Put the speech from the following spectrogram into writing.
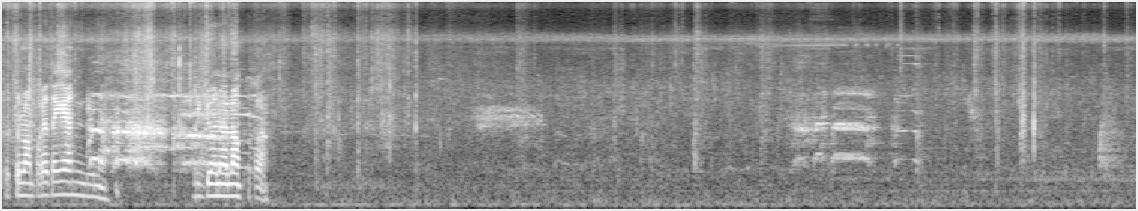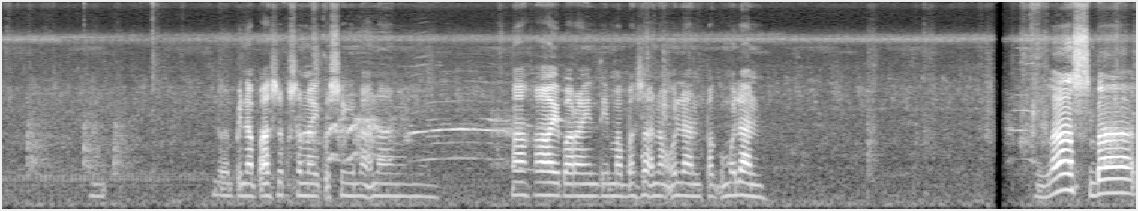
Tutulang pa kita yan. Hindi na. Video na lang kita. Doon pinapasok sa may kusina namin yung mga kahoy para hindi mabasa ng ulan pag umulan. Last but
